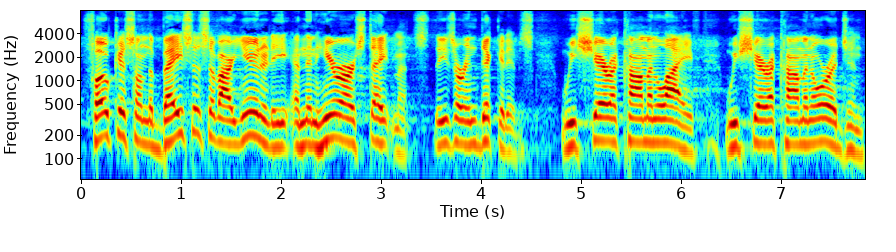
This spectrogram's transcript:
Focus on the basis of our unity, and then here are statements. These are indicatives. We share a common life. We share a common origin.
